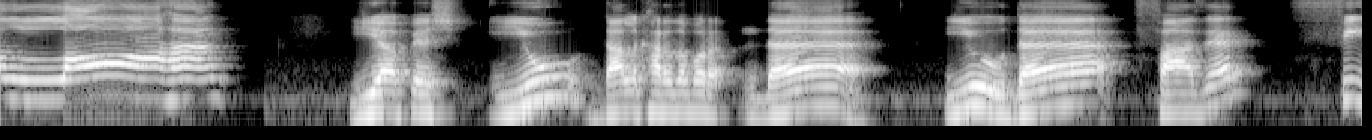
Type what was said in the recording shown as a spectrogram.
আল্লাহ ইয়া পেশ ইউ, দাল খারা দবর দা, ইউ, দা, ফাজের, ফি,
